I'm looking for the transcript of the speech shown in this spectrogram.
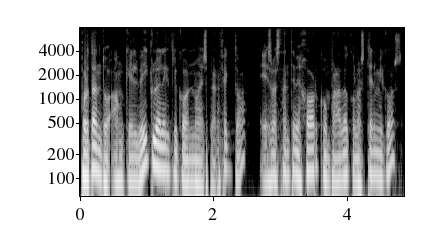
Por tanto, aunque el vehículo eléctrico no es perfecto, es bastante mejor comparado con los térmicos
